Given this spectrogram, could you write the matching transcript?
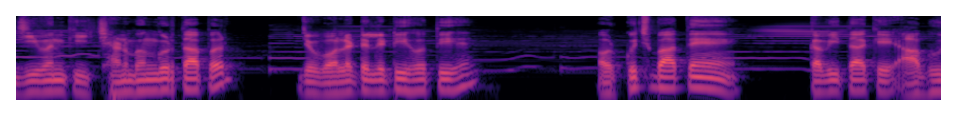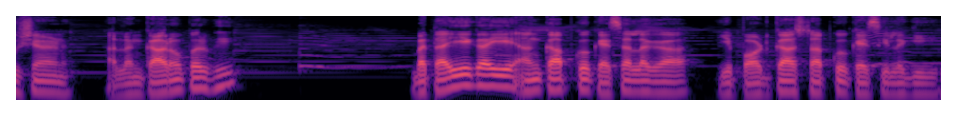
जीवन की क्षणभंगुरता पर, जो वॉलेटिलिटी होती है, और कुछ बातें कविता के आभूषण, अलंकारों पर भी। बताइएगा ये अंक आपको कैसा लगा, ये पॉडकास्ट आपको कैसी लगी?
